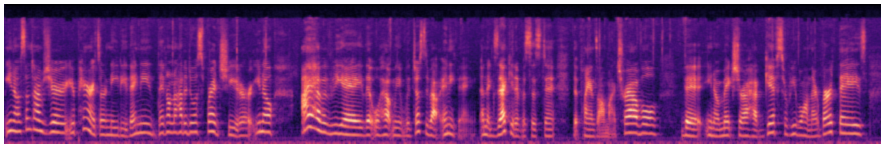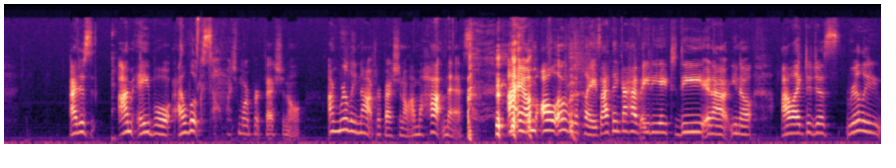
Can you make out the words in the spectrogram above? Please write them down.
you know, sometimes your your parents are needy. They need they don't know how to do a spreadsheet or, you know, I have a VA that will help me with just about anything. An executive assistant that plans all my travel, that, you know, makes sure I have gifts for people on their birthdays. I just I'm able I look so much more professional I'm really not professional. I'm a hot mess. I am all over the place. I think I have ADHD and I, you know, I like to just really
